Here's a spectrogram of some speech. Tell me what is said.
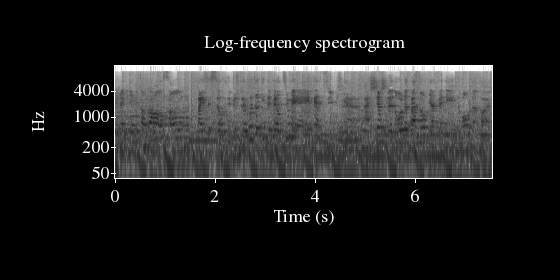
ils restent encore ensemble. Ben, c'est ça. Au début, je devais pas dire qu'il était perdu, mais elle est perdue. Puis elle, elle cherche de drôles de façon, puis elle fait des drôles d'affaires.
